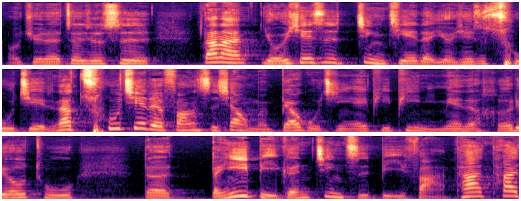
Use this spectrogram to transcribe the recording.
我觉得这就是，当然有一些是进阶的，有一些是初阶的。那初阶的方式，像我们标股金 APP 里面的河流图的本一比跟净值比法，它它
